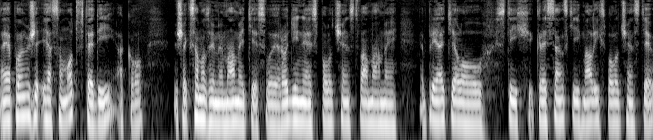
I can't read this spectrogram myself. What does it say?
A ja poviem, že ja som odvtedy, ako, však samozrejme máme tie svoje rodinné spoločenstva, máme priateľov z tých kresťanských malých spoločenstiev,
